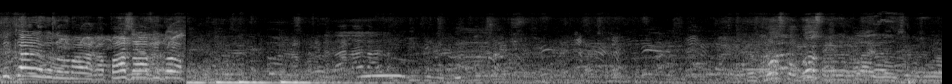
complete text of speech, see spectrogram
Τι κάνει αυτό το μάλακα, πάσα αυτή τώρα. Δώσ' το, δώσ' το! Λάιζον, σίγουρα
